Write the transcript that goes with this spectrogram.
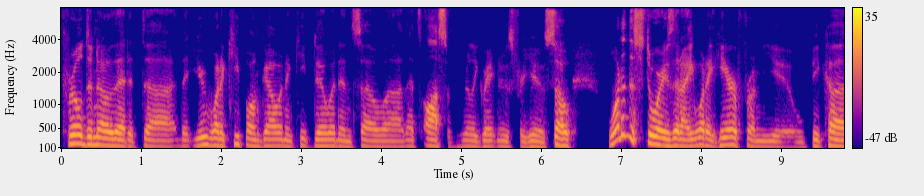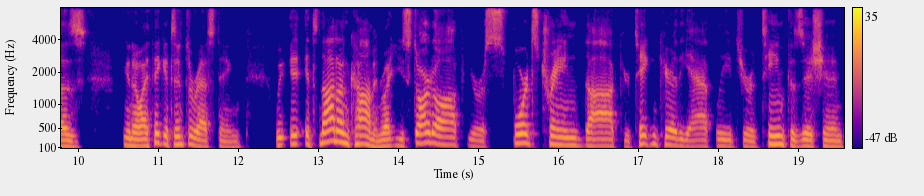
thrilled to know that it uh, that you want to keep on going and keep doing, and so uh, that's awesome. Really great news for you. So one of the stories that I want to hear from you because you know I think it's interesting we, it, it's not uncommon, right? You start off, you're a sports trained doc, you're taking care of the athletes, you're a team physician.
